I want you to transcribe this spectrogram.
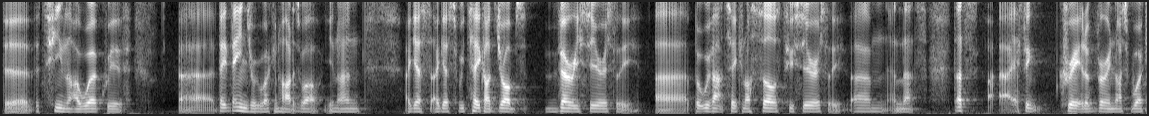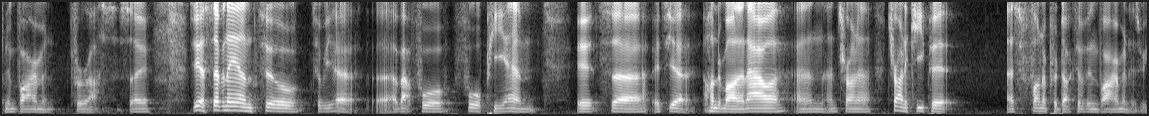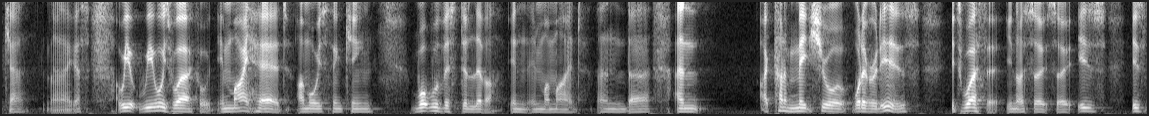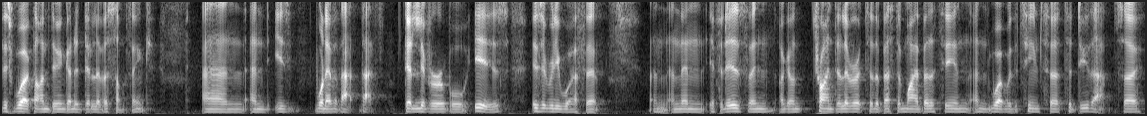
the the team that i work with uh, they they enjoy working hard as well, you know. And I guess I guess we take our jobs very seriously, uh, but without taking ourselves too seriously, um, and that's that's I think created a very nice working environment for us. So so yeah, 7 a.m. till till yeah uh, about 4 4 p.m. It's uh, it's yeah 100 mile an hour and and trying to trying to keep it as fun a productive environment as we can. I guess we we always work. Or in my head, I'm always thinking, what will this deliver in in my mind? And uh, and I kind of make sure whatever it is, it's worth it. You know. So so is is this work that I'm doing going to deliver something? And and is whatever that that deliverable is, is it really worth it? And, and then if it is, then I go and try and deliver it to the best of my ability and, and work with the team to, to do that. So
